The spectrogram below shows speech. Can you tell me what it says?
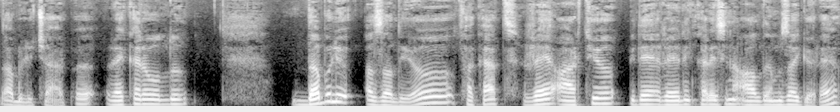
W çarpı R kare oldu. W azalıyor fakat R artıyor. Bir de R'nin karesini aldığımıza göre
